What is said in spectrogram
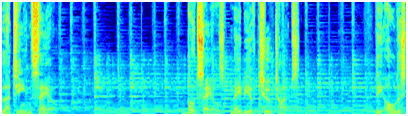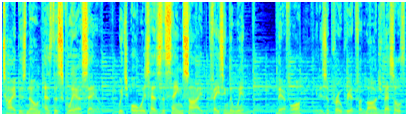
lateen sail. Boat sails may be of two types. The oldest type is known as the square sail, which always has the same side facing the wind. Therefore, it is appropriate for large vessels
